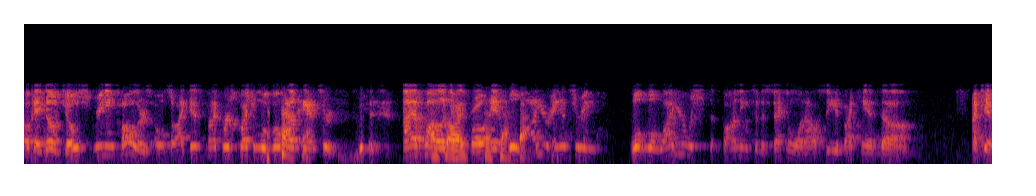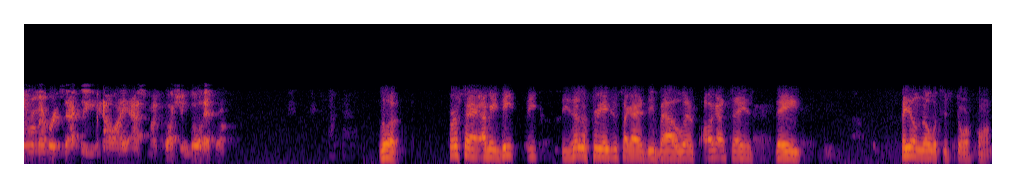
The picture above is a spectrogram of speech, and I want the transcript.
Okay, no, Joe's screening callers. Oh, so I guess my first question will go unanswered. I apologize, bro. And well, while you're answering, well, well, while you're responding to the second one, I'll see if I can't. Um, I can't remember exactly how I asked my question. Go ahead, bro. Look, first thing, I mean, these, these, other free agents I got to do battle with, all I got to say is they they don't know what's in store for them.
